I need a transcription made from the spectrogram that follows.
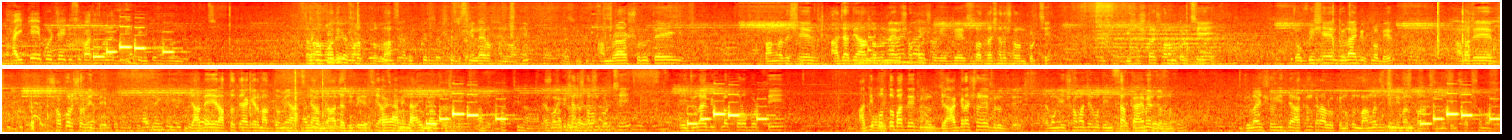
ভাইকে এ পর্যায়ে কিছু কথা বলার জন্য বিনীতভাবে অনুরোধ করছি। আমরা শুরুতেই বাংলাদেশের আজাদী আন্দোলনের সকল শহীদদের শ্রদ্ধার সাথে স্মরণ করছি। বিশেষ করে স্মরণ করছি চব্বিশের জুলাই বিপ্লবের আমাদের সকল শহীদদের যাদের আত্মত্যাগের মাধ্যমে আজকে আমরা আজাদি পেয়েছি আমি এবং একই সাথে স্মরণ করছি এই জুলাই বিপ্লব পরবর্তী আধিপত্যবাদের বিরুদ্ধে আগ্রাসনের বিরুদ্ধে এবং এই সমাজের মধ্যে ইনসাফ কায়েমের জন্য জুলাই শহীদদের আকাঙ্ক্ষার আলোকে নতুন বাংলাদেশ নির্মাণ করার জন্য সবসময়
